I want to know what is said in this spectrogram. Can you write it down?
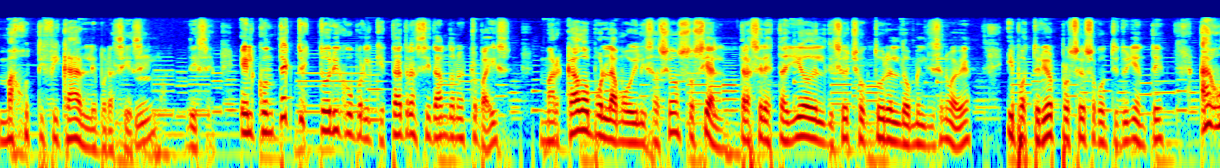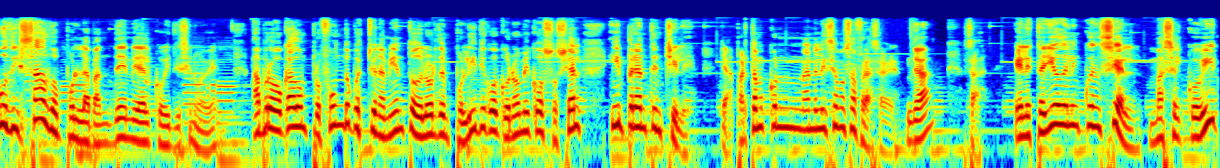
más justificable, por así decirlo. ¿Mm? Dice, el contexto histórico por el que está transitando nuestro país, marcado por la movilización social tras el estallido del 18 de octubre del 2019 y posterior proceso constituyente, agudizado por la pandemia del COVID-19, ha provocado un profundo cuestionamiento del orden político, económico, social imperante en Chile. Ya, partamos con, analicemos esa frase, a ver. ¿Ya? O sea, el estallido delincuencial más el COVID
